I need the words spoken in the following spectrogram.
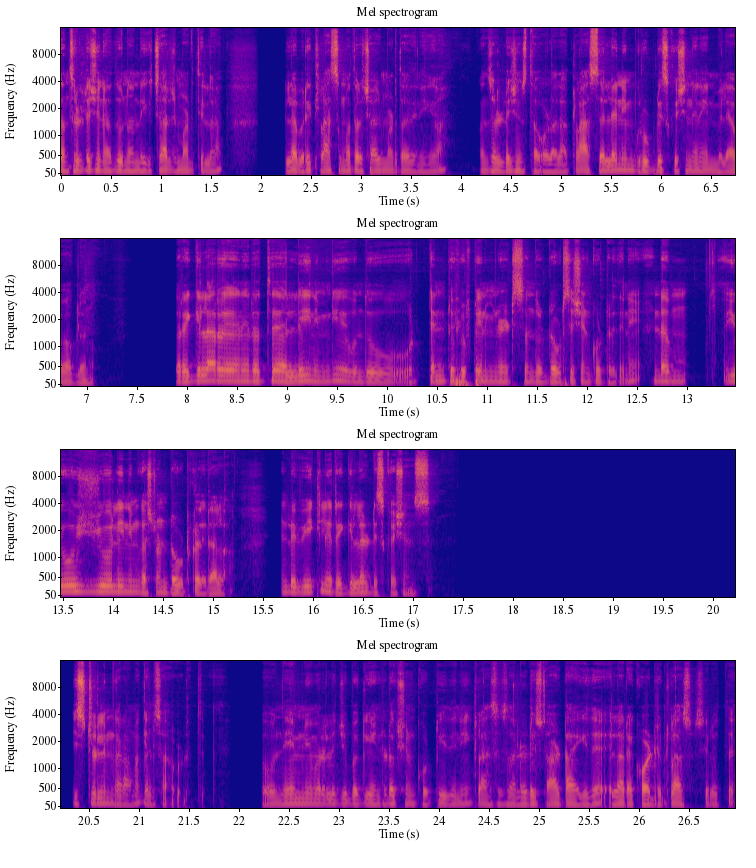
ಕನ್ಸಲ್ಟೇಷನ್ ಅದು ನನಗೆ ಚಾರ್ಜ್ ಮಾಡ್ತಿಲ್ಲ. ಇಲ್ಲ, ಬರೀ ಕ್ಲಾಸಿಗೆ ಮಾತ್ರ ಚಾರ್ಜ್ ಮಾಡ್ತಾ ಇದ್ದೀನಿ ಈಗ. ಕನ್ಸಲ್ಟೇಷನ್ಸ್ ತೊಗೊಳ್ಳಲ್ಲ ಕ್ಲಾಸಲ್ಲೇ ನಿಮ್ಮ ಗ್ರೂಪ್ ಡಿಸ್ಕಷನ್ ಏನು ಇನ್ಮೇಲೆ ಯಾವಾಗಲೂ ರೆಗ್ಯುಲರ್ ಏನಿರುತ್ತೆ ಅಲ್ಲಿ ನಿಮಗೆ ಒಂದು ಟೆನ್ ಟು ಫಿಫ್ಟೀನ್ ಮಿನಿಟ್ಸ್ ಒಂದು ಡೌಟ್ ಸೆಷನ್ ಕೊಟ್ಟಿರ್ತೀನಿ. ಆ್ಯಂಡ್ ಯೂಶ್ವಲಿ ನಿಮ್ಗೆ ಅಷ್ಟೊಂದು ಡೌಟ್ಗಳಿರಲ್ಲ ಆ್ಯಂಡ್ ವೀಕ್ಲಿ ರೆಗ್ಯುಲರ್ ಡಿಸ್ಕಷನ್ಸ್ ಇಷ್ಟರಲ್ಲಿ ನಿಮ್ಗೆ ಆರಾಮಾಗಿ ಕೆಲಸ ಆಗ್ಬಿಡುತ್ತೆ. ಸೊ ನೇಮ್ ನ್ಯೂಮರಾಲಜಿ ಬಗ್ಗೆ ಇಂಟ್ರೊಡಕ್ಷನ್ ಕೊಟ್ಟಿದ್ದೀನಿ. ಕ್ಲಾಸಸ್ ಆಲ್ರೆಡಿ ಸ್ಟಾರ್ಟ್ ಆಗಿದೆ. ಎಲ್ಲ ರೆಕಾರ್ಡೆಡ್ ಕ್ಲಾಸಸ್ ಇರುತ್ತೆ.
